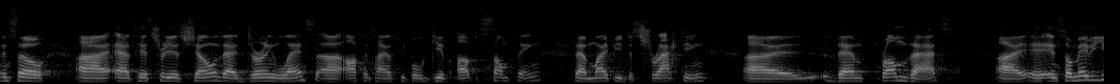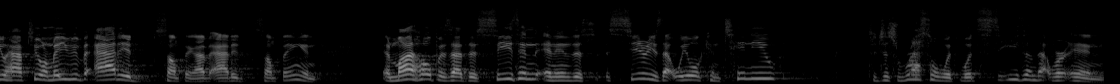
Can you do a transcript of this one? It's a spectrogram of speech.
And so, uh, as history has shown, that during Lent, uh, oftentimes people give up something that might be distracting uh, them from that. Uh, and so maybe you have to, or maybe you've added something. I've added something. And, and my hope is that this season and in this series that we will continue to just wrestle with what season that we're in.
